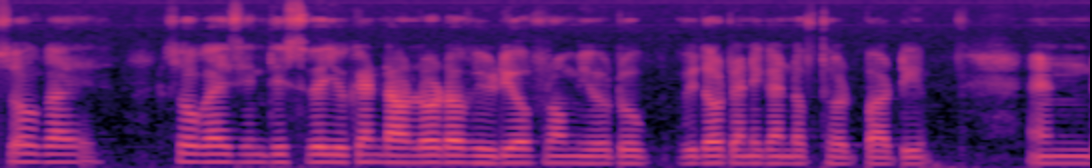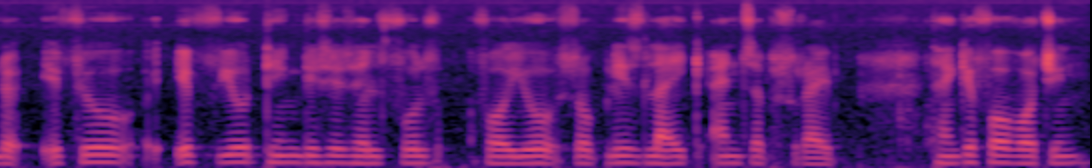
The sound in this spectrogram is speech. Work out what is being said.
so guys so guys in this way you can download a video from youtube without any kind of third party. And if you if you think this is helpful for you so please like and subscribe. Thank you for watching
